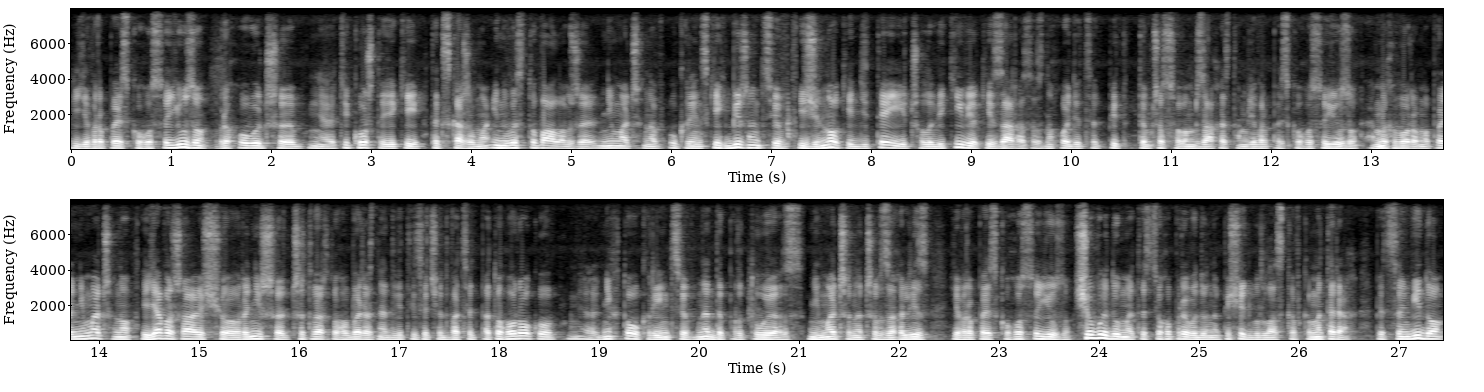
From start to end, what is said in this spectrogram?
Європейського союзу, враховуючи е, ті кошти, які так скажемо інвестувала вже Німеччина в українських біженців, і жінок, і дітей, і чоловіків, які зараз знаходяться під тимчасовим захистом Європейського союзу. Ми говоримо про Німеччину. Я вважаю, що раніше 4 березня 2025 року е, ніхто українців не депортує з Німеччини чи взагалі з Європейського союзу. Що ви думаєте з цього приводу? Напишіть, будь ласка, в коментарях під цим відео.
